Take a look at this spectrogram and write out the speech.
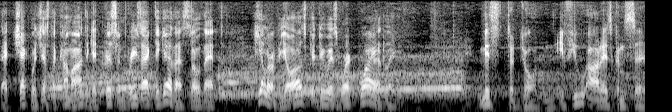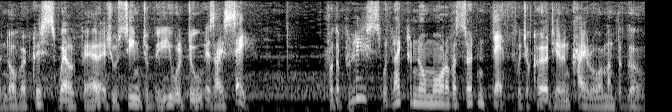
that check was just a come on to get Chris and Brezak together so that killer of yours could do his work quietly. Mr. Jordan, if you are as concerned over Chris' welfare as you seem to be, you will do as I say. For the police would like to know more of a certain death which occurred here in Cairo a month ago.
